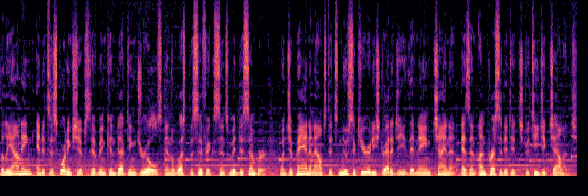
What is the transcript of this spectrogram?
The Liaoning and its escorting ships have been conducting drills in the West Pacific since mid-December, when Japan announced its new security strategy that named China as an unprecedented strategic challenge.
